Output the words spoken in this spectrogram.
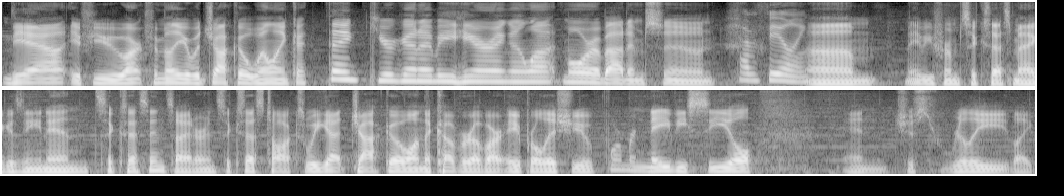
Yeah, if you aren't familiar with Jocko Willink, I think you're going to be hearing a lot more about him soon. I have a feeling. Um, maybe from Success Magazine and Success Insider and Success Talks. We got Jocko on the cover of our April issue, former Navy SEAL, and just really like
